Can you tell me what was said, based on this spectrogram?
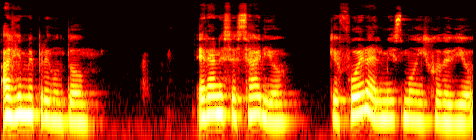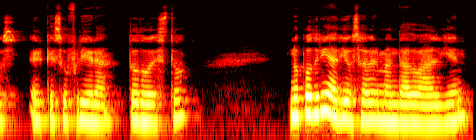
Alguien me preguntó, ¿era necesario que fuera el mismo Hijo de Dios el que sufriera todo esto? ¿No podría Dios haber mandado a alguien?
